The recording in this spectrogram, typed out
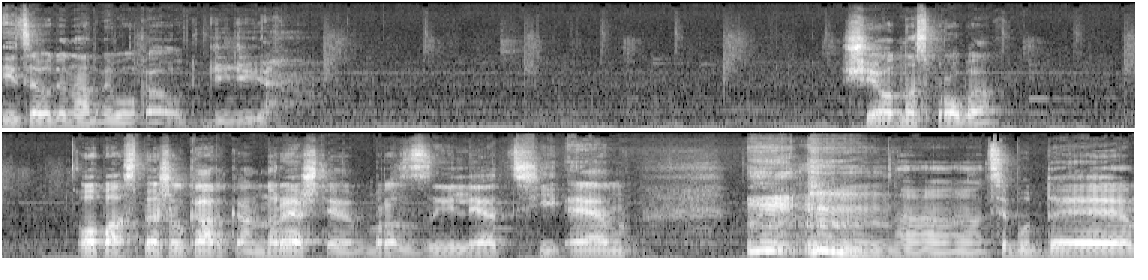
І це одинарний волкаут. GG. Ще одна спроба. Опа, спешл картка. Нарешті. Бразилія CM. Е, Це буде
